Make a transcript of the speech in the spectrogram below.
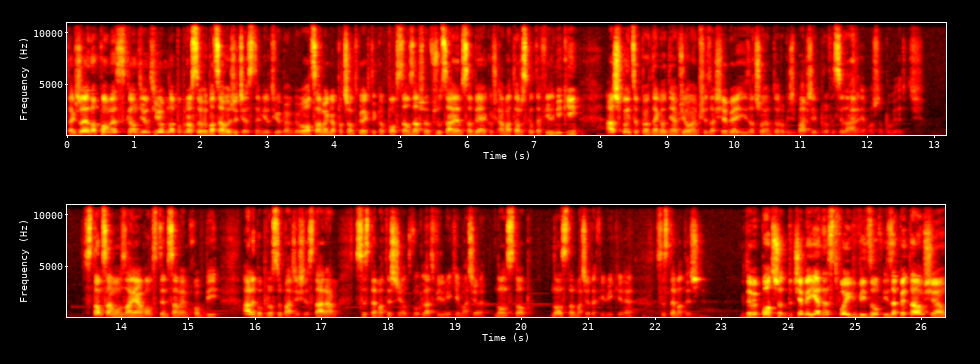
Także no pomysł skąd YouTube, no po prostu chyba całe życie z tym YouTube'em było. Od samego początku jak tylko powstał zawsze wrzucałem sobie jakoś amatorsko te filmiki, aż w końcu pewnego dnia wziąłem się za siebie i zacząłem to robić bardziej profesjonalnie można powiedzieć. Z tą samą zajawą, z tym samym hobby, ale po prostu bardziej się staram. Systematycznie od dwóch lat filmiki macie non-stop. Non-stop macie te filmiki, nie? Systematycznie. Gdyby podszedł do ciebie jeden z twoich widzów i zapytał się,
